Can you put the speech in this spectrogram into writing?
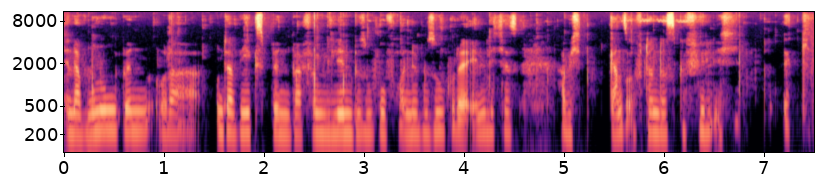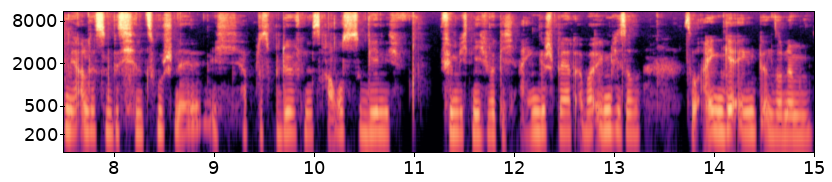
in der Wohnung bin oder unterwegs bin bei Familienbesuchen, Freundebesuch oder ähnliches, habe ich ganz oft dann das Gefühl, ich geht mir alles ein bisschen zu schnell. Ich habe das Bedürfnis rauszugehen. Ich fühle mich nicht wirklich eingesperrt, aber irgendwie so, so eingeengt in so einem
